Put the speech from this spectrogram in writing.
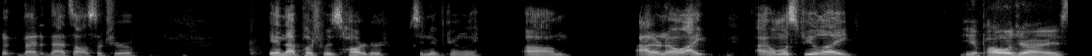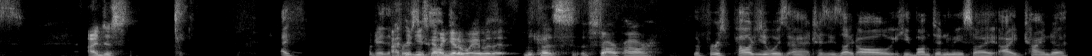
that that's also true, and that push was harder significantly. Um, I don't know. I I almost feel like he apologized. I just I okay. I think he's going to get away with it because of star power. The first apology was because he's like, "Oh, he bumped into me, so I I kind of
